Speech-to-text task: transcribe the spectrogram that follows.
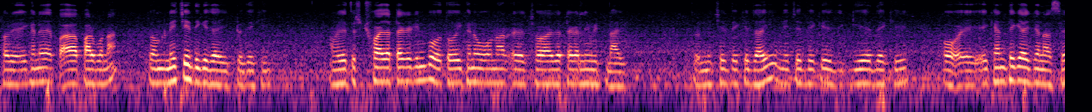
সরি এখানে পারব না। তো আমরা নিচের দিকে যাই একটু দেখি। আমরা যেহেতু ছ হাজার টাকা কিনবো, তো ওইখানে ওনার ছ হাজার টাকার লিমিট নাই। তো নিচের দিকে যাই, নিচের দিকে গিয়ে দেখি, ও এইখান থেকে একজন আছে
